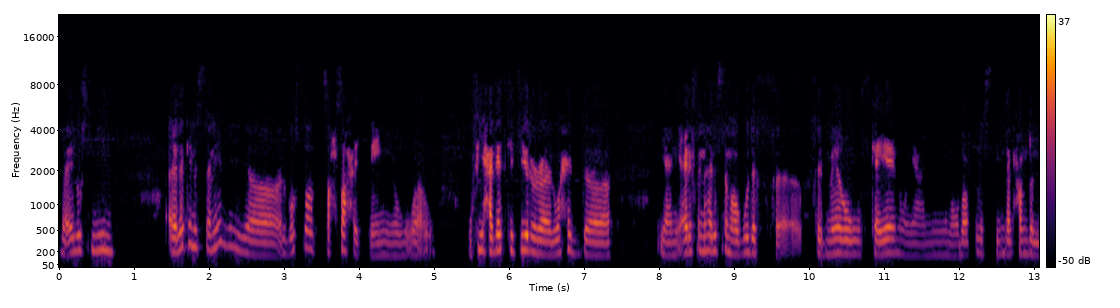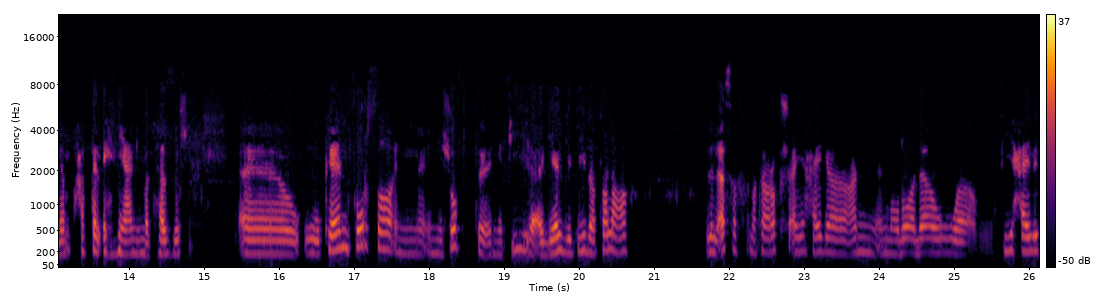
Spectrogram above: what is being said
بقاله سنين. آه، لكن السنة دي آه، البوصلة اتصحصحت تاني وفي حاجات كتير الواحد آه، يعني عرف إنها لسه موجودة في في دماغه وفي كيانه يعني موضوع فلسطين ده الحمد لله حتى الآن يعني ما تهزش. وكان فرصة إن إني شفت إن في أجيال جديدة طالعة للأسف ما تعرفش أي حاجة عن الموضوع ده وفي حالة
